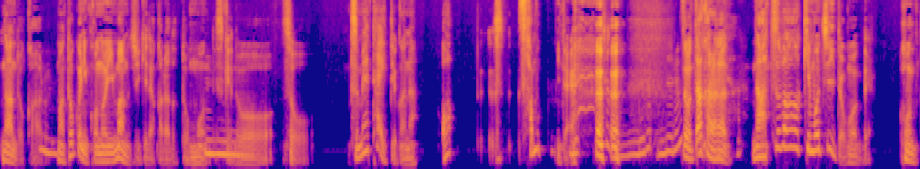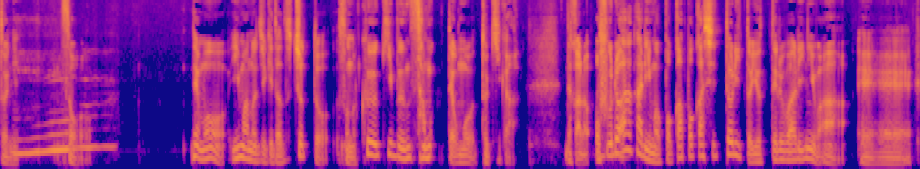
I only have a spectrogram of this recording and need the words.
何度かある。うんまあ、特にこの今の時期だからだと思うんですけど、そう。冷たいっていうかな。寒っみたいな。そうだから夏場は気持ちいいと思うんだよ。本当に。そうでも、今の時期だとちょっとその空気分寒って思う時が。だから、お風呂上がりもポカポカしっとりと言ってる割には、えー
